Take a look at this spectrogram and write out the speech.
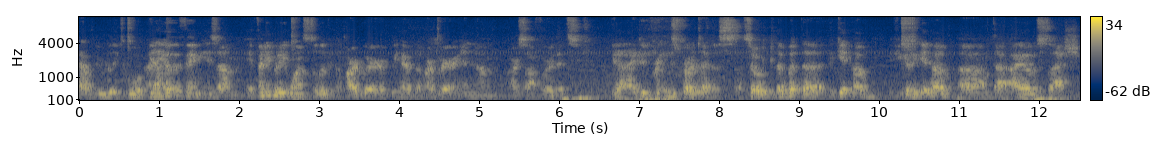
That would be really cool. And the other thing is, um, if anybody wants to look at the hardware, we have the hardware and um, our software that's Yeah, I did bring this prototype. So. so. The, but the the GitHub, if you go to GitHub um, .io slash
